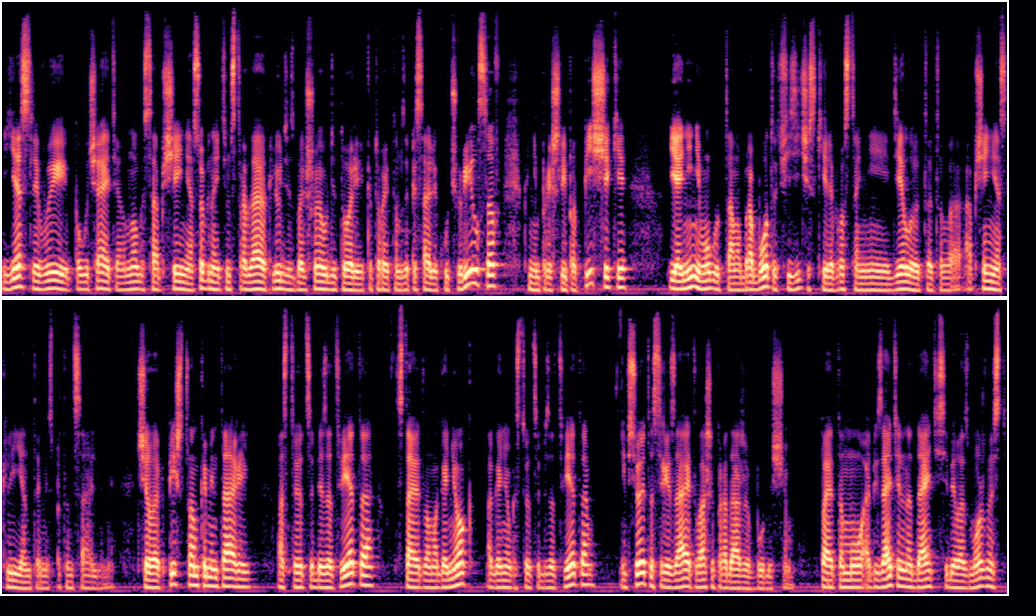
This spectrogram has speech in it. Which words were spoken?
Если вы получаете много сообщений, особенно этим страдают люди с большой аудиторией, которые там записали кучу рилсов, к ним пришли подписчики, и они не могут там обработать физически или просто не делают этого общения с клиентами, с потенциальными. Человек пишет вам комментарий, остается без ответа, ставит вам огонек, огонек остается без ответа, И все это срезает ваши продажи в будущем. Поэтому обязательно дайте себе возможность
